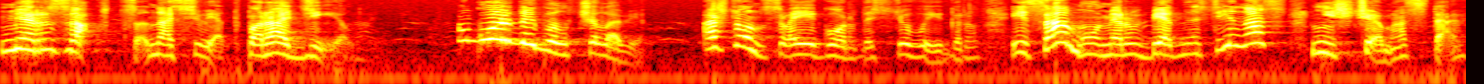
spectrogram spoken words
мерзавца на свет породил. Ну, гордый был человек. А что он своей гордостью выиграл? И сам умер в бедности, и нас ни с чем оставил.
